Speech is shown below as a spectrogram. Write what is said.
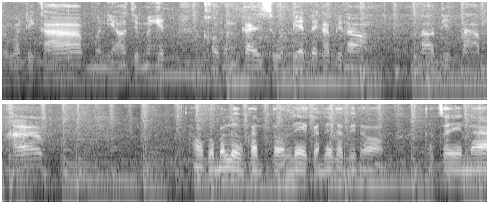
สวัสดีครับมื่อนี้เขาจะมาเห็ดข้าวมันไก่สูตรเด็ดได้ครับพี่น้องรอติดตามครับเขาก็มาเริ่มขั้นตอนแรกกันได้ครับพี่น้องกระใส่น้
